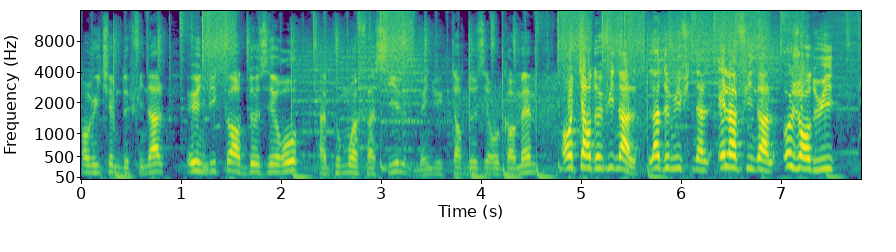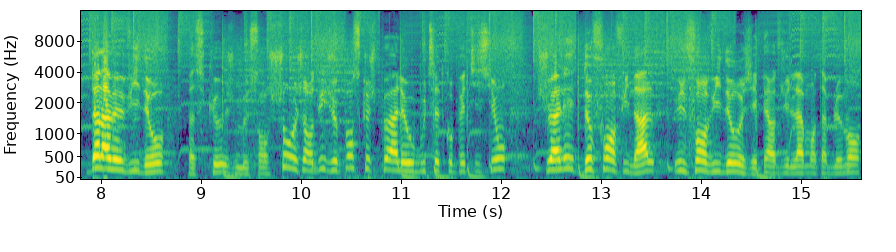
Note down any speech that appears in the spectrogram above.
en huitième de finale Et une victoire 2-0 un peu moins facile Mais une victoire 2-0 quand même En quart de finale, la demi-finale et la finale aujourd'hui dans la même vidéo parce que je me sens chaud aujourd'hui. Je pense que je peux aller au bout de cette compétition. Je suis allé deux fois en finale, une fois en vidéo, j'ai perdu lamentablement,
